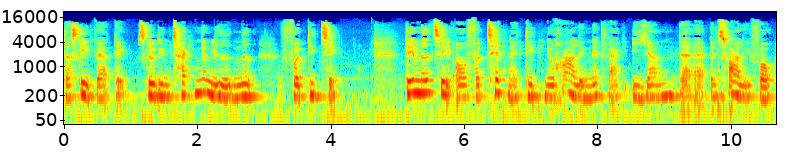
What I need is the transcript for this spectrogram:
der er sket hver dag. Skriv din taknemmelighed ned for de ting. Det er med til at fortætne dit neurale netværk i hjernen, der er ansvarlig for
